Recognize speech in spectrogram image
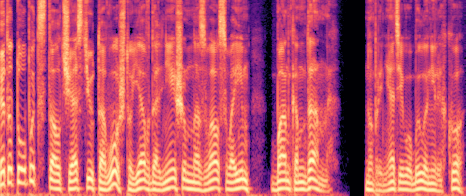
Этот опыт стал частью того, что я в дальнейшем назвал своим банком данных. Но принять его было нелегко,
